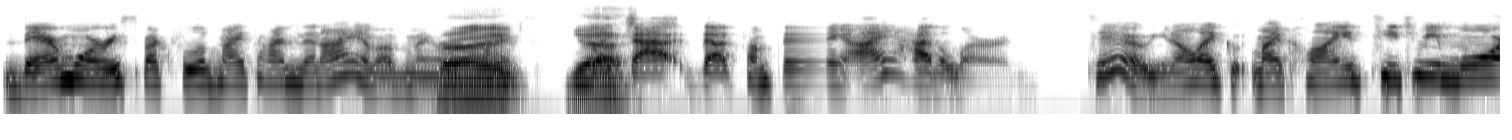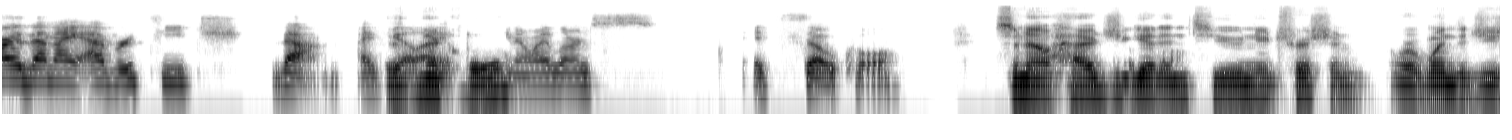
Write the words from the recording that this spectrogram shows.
they're more respectful of my time than I am of my own right. time. Yes. Like that that's something I had to learn too. You know, like my clients teach me more than I ever teach them. I feel like cool? you know, I learned it's so cool. So now how did you get into nutrition or when did you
